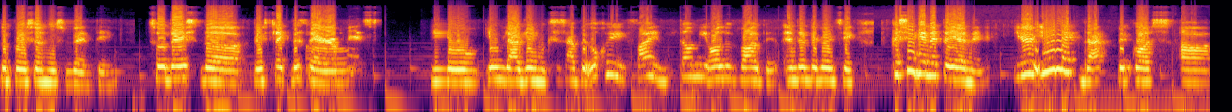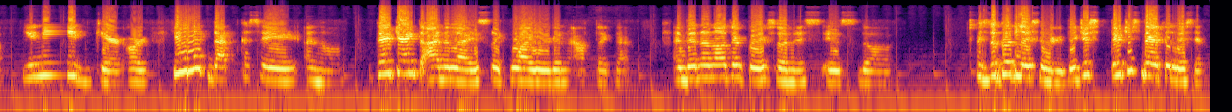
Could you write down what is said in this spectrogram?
the person who's venting. So there's the, there's like the therapist, yung, yung laging magsasabi, okay, fine, tell me all about it. And then they're going to say, kasi ganito yan eh. You're, you're like that because uh, you need care. Or you're like that kasi, ano, they're trying to analyze like why you're gonna act like that. And then another person is is the is the good listener. They just they're just there to listen.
